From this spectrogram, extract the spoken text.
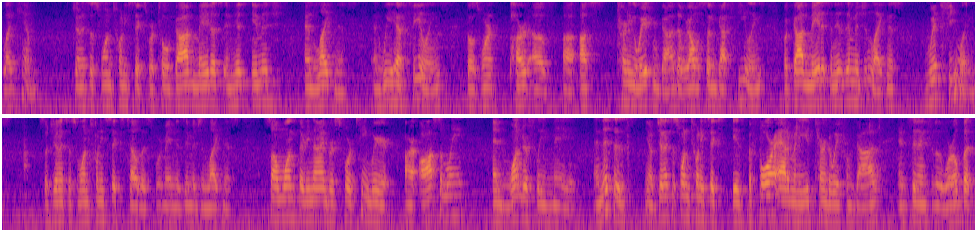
like Him. Genesis 1:26, we're told God made us in His image and likeness, and we have feelings. Those weren't part of uh, us turning away from God, that we all of a sudden got feelings, but God made us in His image and likeness with feelings. So Genesis 1:26 tells us we're made in His image and likeness. Psalm 139 verse 14, we are awesomely and wonderfully made. And this is, you know, Genesis 1:26 is before Adam and Eve turned away from God and sin entered the world, but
